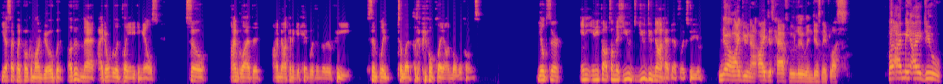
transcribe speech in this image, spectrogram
Yes, I play Pokemon Go, but other than that, I don't really play anything else. So I'm glad that I'm not going to get hit with another fee simply to let other people play on mobile phones. Yield, sir. Any any thoughts on this? You you do not have Netflix, do you? No, I do not. I just have Hulu and Disney Plus. But I mean, I do,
